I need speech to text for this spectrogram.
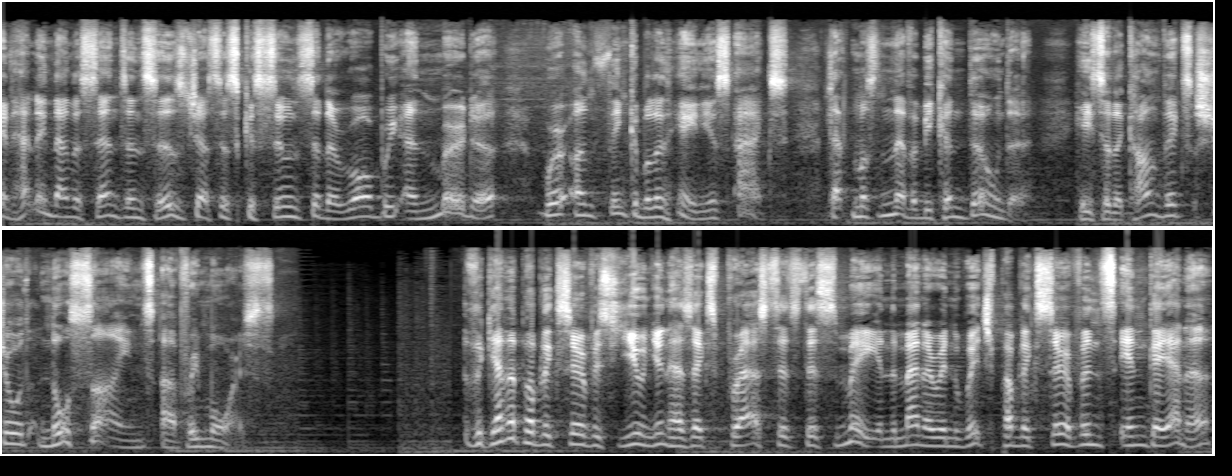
In handing down the sentences, Justice Kissoon said the robbery and murder were unthinkable and heinous acts that must never be condoned. He said the convicts showed no signs of remorse. The Guyana Public Service Union has expressed its dismay in the manner in which public servants in Guyana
